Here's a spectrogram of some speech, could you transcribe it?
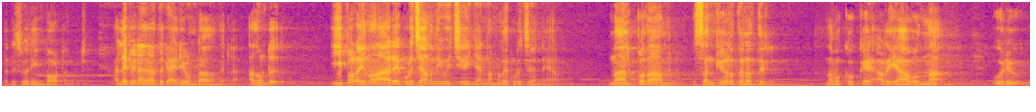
ദറ്റ് ഇസ് വെരി ഇമ്പോർട്ടന്റ് അല്ലെ പിന്നെ അതിനകത്ത് കാര്യം ഉണ്ടാകുന്നില്ല. അതുകൊണ്ട് ഈ പറയുന്നത് ആരെക്കുറിച്ചാണെന്ന് ചോദിച്ചു കഴിഞ്ഞാൽ നമ്മളെക്കുറിച്ച് തന്നെയാണ്. നാൽപ്പതാം സങ്കീർത്തനത്തിൽ നമുക്കൊക്കെ അറിയാവുന്ന ഒരു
